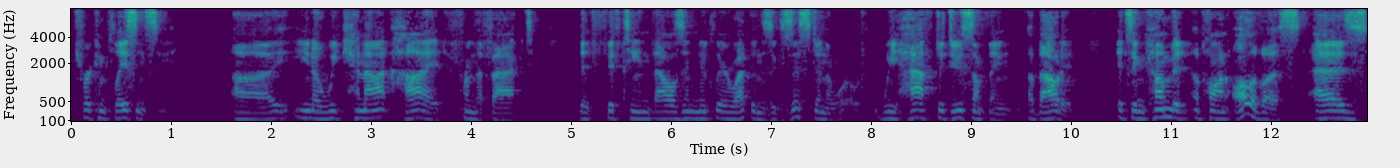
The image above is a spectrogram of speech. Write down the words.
for complacency. Uh, you know, we cannot hide from the fact that 15,000 nuclear weapons exist in the world. We have to do something about it it's incumbent upon all of us as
